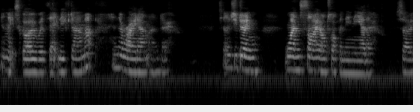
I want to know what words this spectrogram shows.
And let's go with that left arm up and the right arm under. As So as you're doing one side on top and then the other. So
